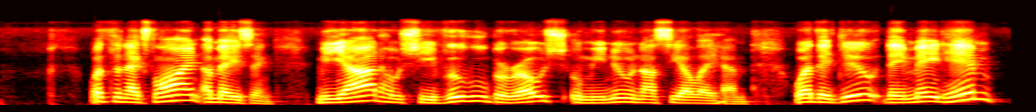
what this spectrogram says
What's the next line? Amazing. Miyad hoshivuhu barosh uminu nasi alehem. What they do, they made him,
